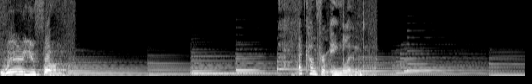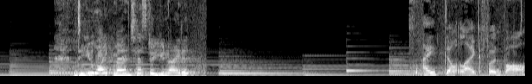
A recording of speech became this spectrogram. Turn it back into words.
Where are you from? I come from England. Do you like Manchester United? I don't like football.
